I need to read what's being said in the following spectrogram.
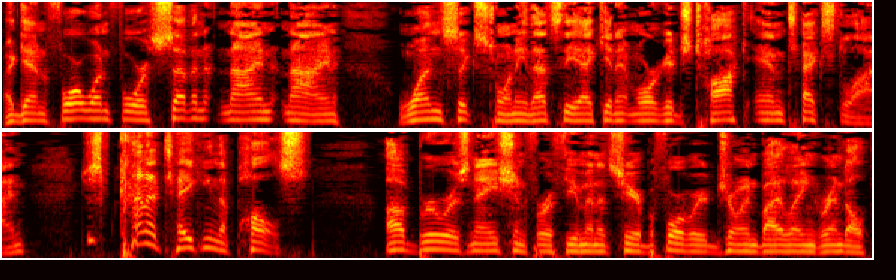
Again, 414 799 1620. That's the Accunet Mortgage talk and text line. Just kind of taking the pulse of Brewers Nation for a few minutes here before we're joined by Lane Grindle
